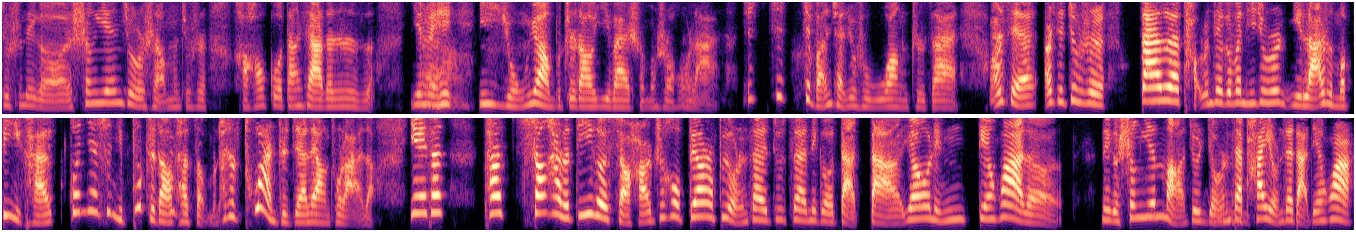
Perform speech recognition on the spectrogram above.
就是那个声音，就是什么，就是好好过当下的日子，因为你永远不知道意外什么时候来，这这这完全就是无妄之灾，而且而且就是大家都在讨论这个问题，就是你来了怎么避开？关键是你不知道他怎么，他是突然之间亮出来的，因为他他伤害了第一个小孩之后，边上不有人在就在那个打打幺幺零电话的那个声音嘛，就是有人在拍，有人在打电话，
